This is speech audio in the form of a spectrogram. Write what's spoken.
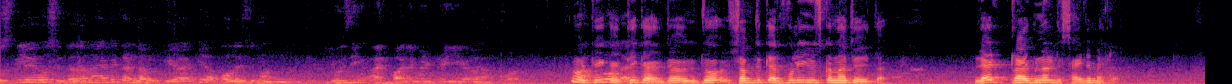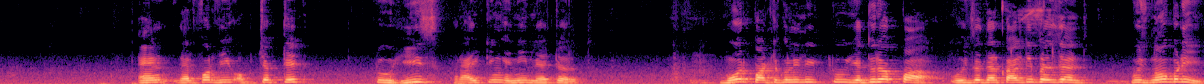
उसके लिए वो सिद्धरामैया भी कंडम किया कि अपॉलॉजी मांगनी using unparliamentary uh, Yeah. word. No ठीक है ठीक है जो, जो शब्द केयरफुली यूज़ करना चाहिए था let tribunal decide matter and therefore we objected to his writing any letter more particularly to Yedurappa, who is their party president, who is nobody,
